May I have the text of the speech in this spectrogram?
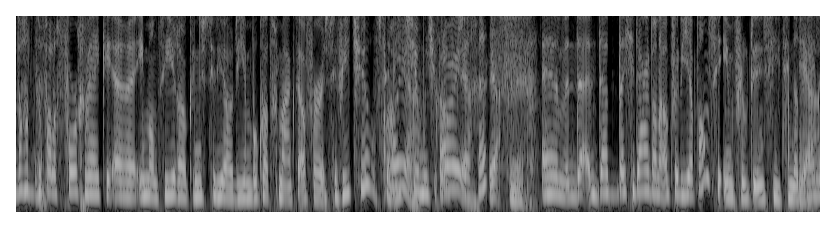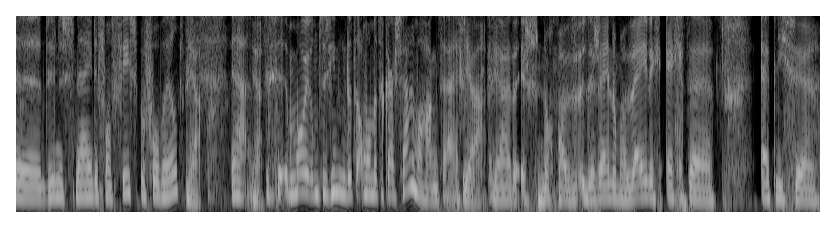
hadden toevallig vorige week eh, iemand hier ook in de studio die een boek had gemaakt over ceviche. Of Oh, ceviche, moet je geloof Oh, ik zeggen. Eh, da- dat, je daar dan ook weer de Japanse invloed in ziet. In dat hele dunne snijden van vis bijvoorbeeld. Ja. Ja, het is mooi om te zien hoe dat allemaal met elkaar samenhangt eigenlijk. Ja, ja er, is nog maar, er zijn nog maar weinig echte etnische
